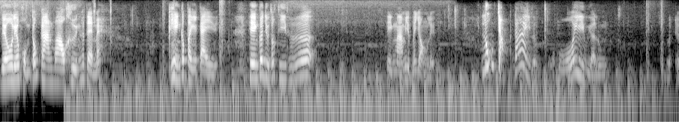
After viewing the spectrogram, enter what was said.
เดี๋ยวเดี๋ยวผมต้องการวาวคืนเข้าใจไหมเพลงก็ไปไกลเพลงก็อยู่สักทีเถอะ มาไม่หยุดไม่หย่องเลย ลุงจับได้เลยโอ้ยเบื่อลุงหยุดเอ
